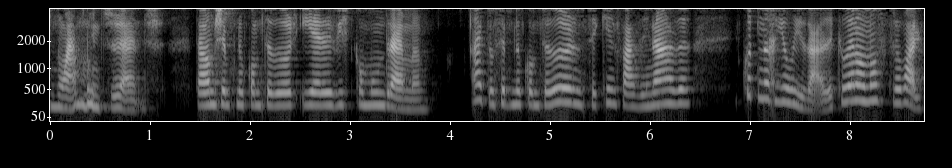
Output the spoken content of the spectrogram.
não há muitos anos, estávamos sempre no computador e era visto como um drama. Ah, estão sempre no computador, não sei quem, não fazem nada. Enquanto na realidade aquilo era o nosso trabalho.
